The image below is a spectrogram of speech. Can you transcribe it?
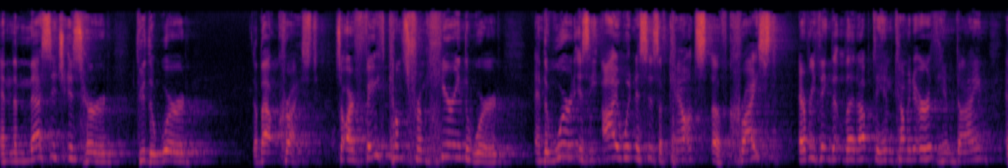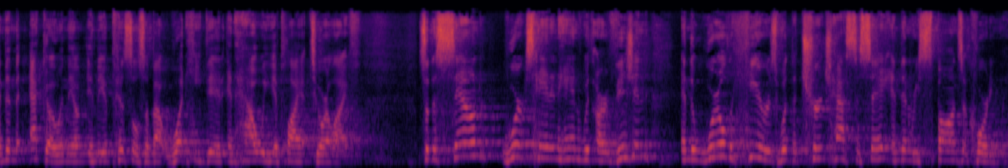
and the message is heard through the word about Christ. So our faith comes from hearing the word, and the word is the eyewitnesses of counts of Christ everything that led up to him coming to earth, him dying, and then the echo in the, in the epistles about what he did and how we apply it to our life. So the sound works hand in hand with our vision, and the world hears what the church has to say and then responds accordingly.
